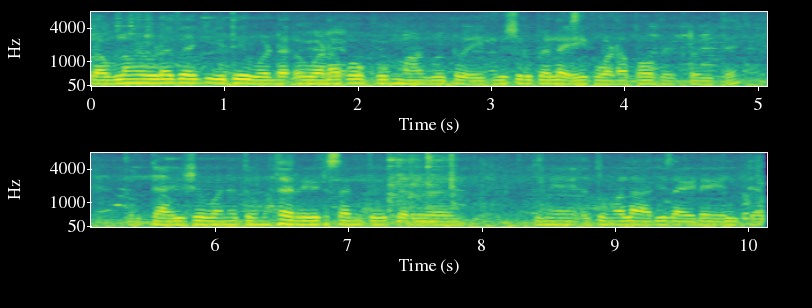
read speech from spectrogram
प्रॉब्लेम एवढाच आहे की इथे वडा वडापाव खूप महाग भेटतो एकवीस रुपयाला एक वडापाव भेटतो इथे. तर त्या हिशोबाने तुम्हाला रेट सांगतो तर तुम्ही तुम्हाला आधीच आयडिया येईल त्या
